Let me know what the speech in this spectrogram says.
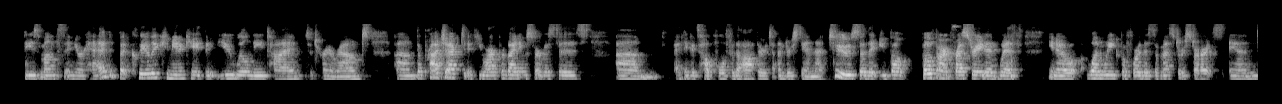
these months in your head, but clearly communicate that you will need time to turn around um, the project if you are providing services. Um, I think it's helpful for the author to understand that too, so that you both, both aren't frustrated with, you know, one week before the semester starts and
